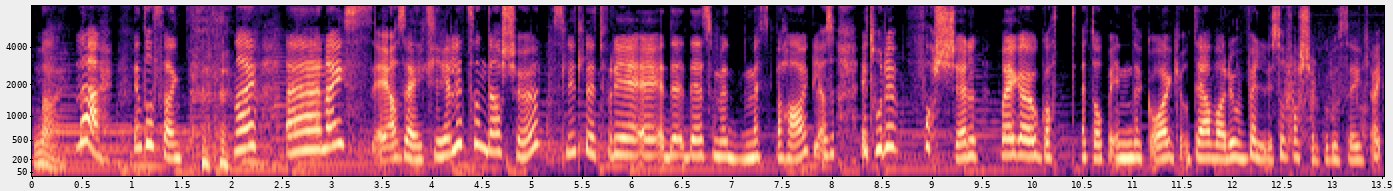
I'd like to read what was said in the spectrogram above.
Nei. Nei, interessant. Nei, uh, nei altså, jeg er litt sånn der sjøl. Sliter litt. Fordi jeg, det, det som er mest behagelig altså, Jeg tror det er forskjell, for jeg har jo gått et år på Induc òg, og der var det jo veldig stor forskjell på hvordan jeg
